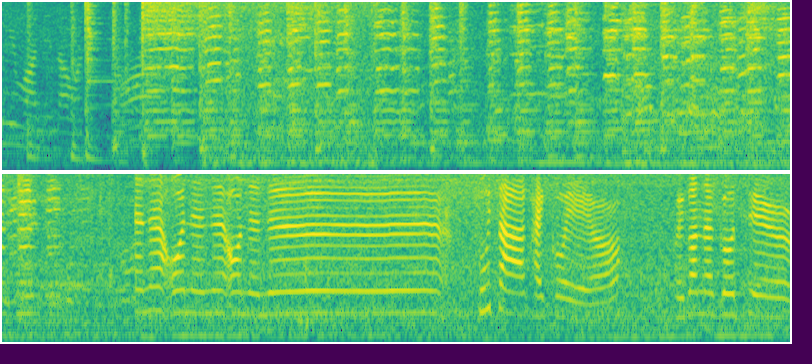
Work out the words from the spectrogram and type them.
사람이 많이 나왔어. 오늘은 오늘은 오늘은 부자 갈 거예요. We're gonna go to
